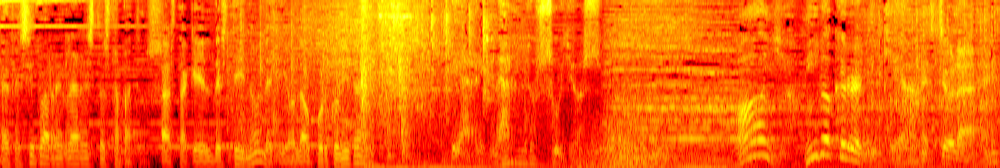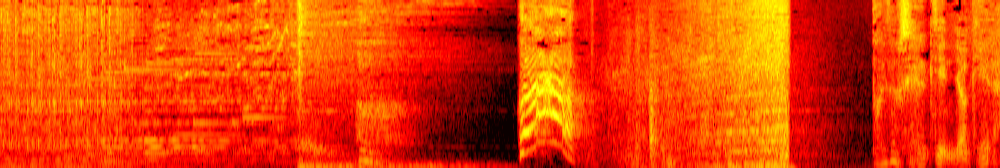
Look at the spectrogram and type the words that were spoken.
Necesito arreglar estos zapatos. Hasta que el destino le dio la oportunidad de arreglar los suyos. ¡Ay, mira qué reliquia! Es ¿eh? ¡Oh! ¡Ah! Puedo ser quien yo quiera.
